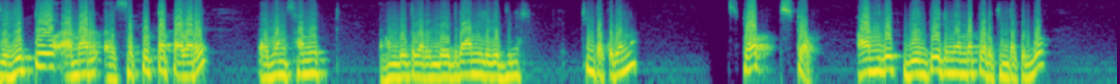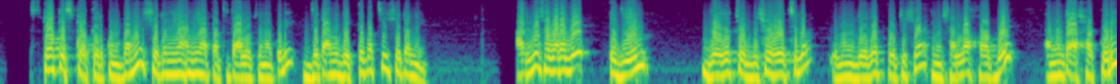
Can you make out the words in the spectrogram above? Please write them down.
যেহেতু আমার সেক্টরটা পাওয়ারে এবং সামিট এখন বলতে পারেন এটা আমি লিগের জিনিস, চিন্তা করেন না। Stock stock Awami League BNP এটা নিয়ে আমরা পরে চিন্তা করব। স্টক স্টকের কোম্পানি সেটা নিয়ে আমি আপাতত আলোচনা করি। যেটা আমি দেখতে পাচ্ছি, সেটা নিয়ে। আসব সবার আগে এজিএম দু হাজার চব্বিশে হয়েছিল এবং দু হাজার পঁচিশে ইনশাল্লাহ হবে, এমনটা আশা করি।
